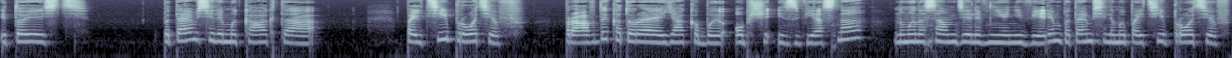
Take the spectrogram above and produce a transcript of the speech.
и то есть пытаемся ли мы как-то пойти против правды, которая якобы общеизвестна, но мы на самом деле в нее не верим, пытаемся ли мы пойти против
